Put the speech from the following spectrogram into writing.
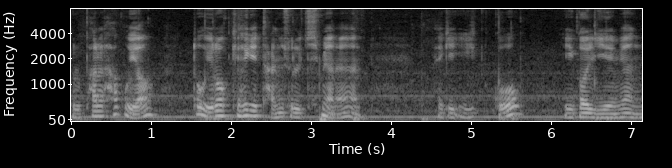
돌파를 하고요. 또 이렇게 흑이 단수를 치면은 백이 있고 이걸 이으면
